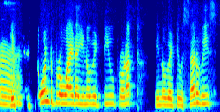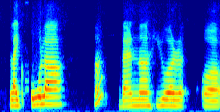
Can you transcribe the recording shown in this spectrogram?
Ah. If they don't provide an innovative product, innovative service like Ola, huh, then uh, your uh,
